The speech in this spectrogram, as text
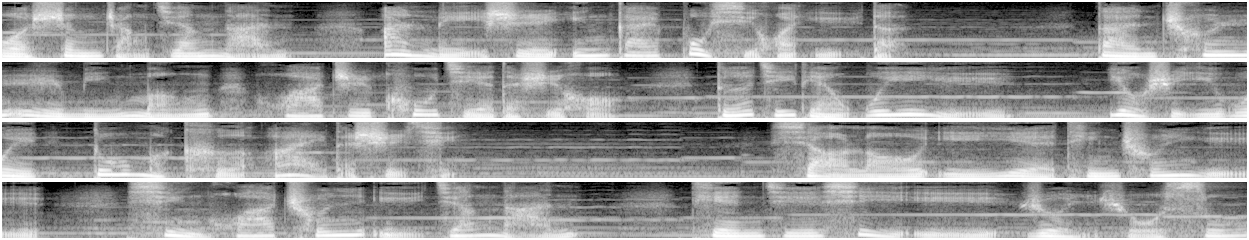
我生长江南，按理是应该不喜欢雨的，但春日明蒙、花枝枯竭的时候，得几点微雨，又是一位多么可爱的事情。小楼一夜听春雨，杏花春雨江南，天街细雨润如酥。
